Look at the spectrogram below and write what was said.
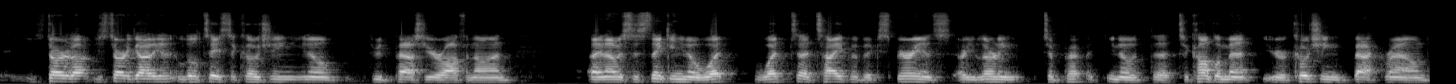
you started up, you started getting a little taste of coaching, you know, through the past year off and on. And I was just thinking, you know, what, what uh, type of experience are you learning to, you know, the, to complement your coaching background?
